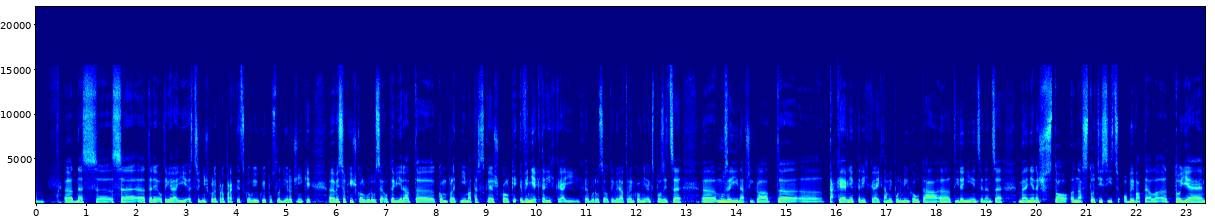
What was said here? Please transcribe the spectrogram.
Mm-hmm. Dnes eh, se eh, tedy otevírají střední školy pro praktickou výuku, poslední ročníky. Eh, vysokých škol, budou se otevírat kompletní mateřské školky v některých krajích, budou se otevírat venkovní expozice, muzeí například, také v některých krajích. Tam je podmínkou ta týdenní incidence méně než 100 na 100 tisíc obyvatel. To je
